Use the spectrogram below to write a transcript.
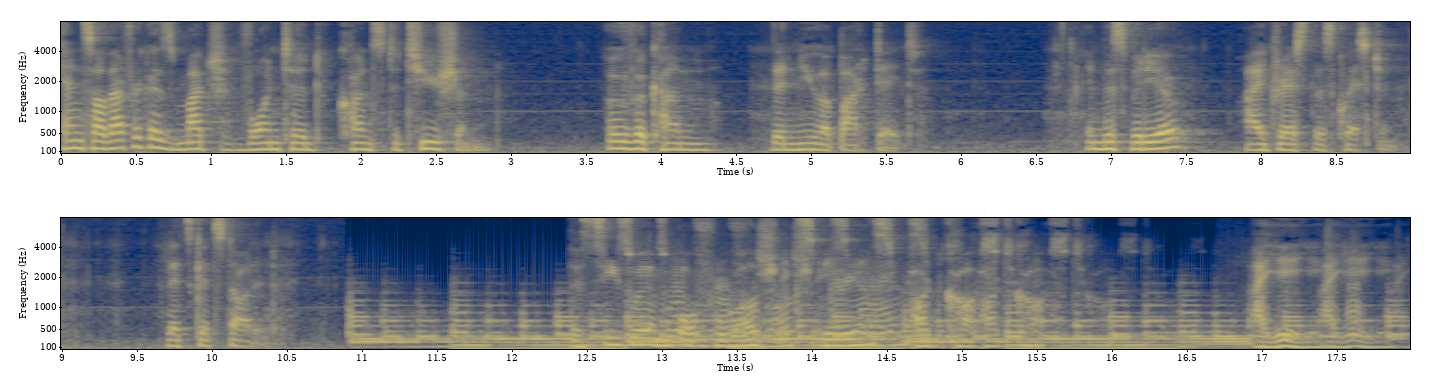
Can South Africa's much vaunted constitution overcome the new apartheid? In this video, I address this question. Let's get started. The Sizwe Mpofu Walsh Experience Podcast. Aye, aye,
